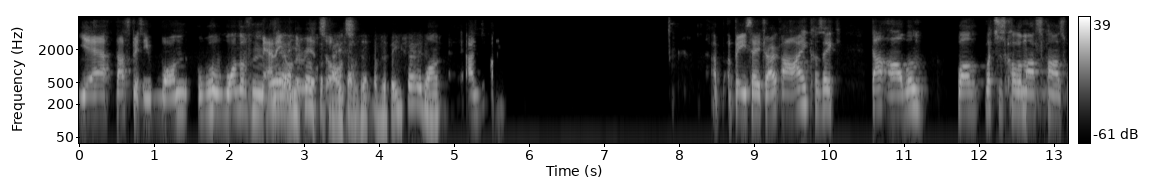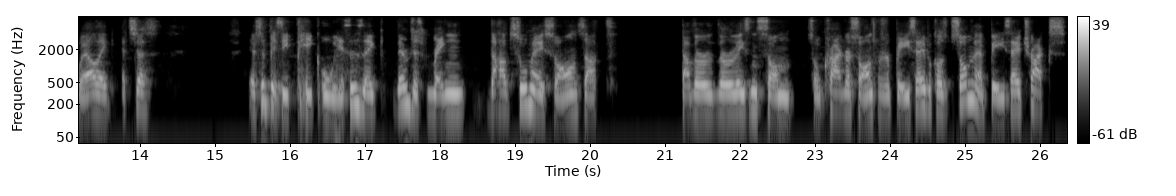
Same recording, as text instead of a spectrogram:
Yeah, that's basically one one of many yeah, underrated songs. That was, it, that was a B side. One and a, a B side track. Aye, because like that album, well, which is called a master plan as well. Like it's just, it's just basically peak Oasis. Like they're just ringing. They had so many songs that that they're they're releasing some some cracker songs which are B side because some of them B side tracks,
